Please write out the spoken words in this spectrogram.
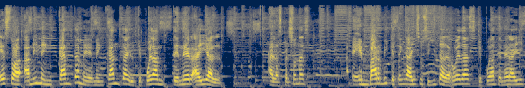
Esto a, mí me encanta, me, encanta el que puedan tener ahí a las personas en Barbie, que tenga ahí su sillita de ruedas, que pueda tener ahí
